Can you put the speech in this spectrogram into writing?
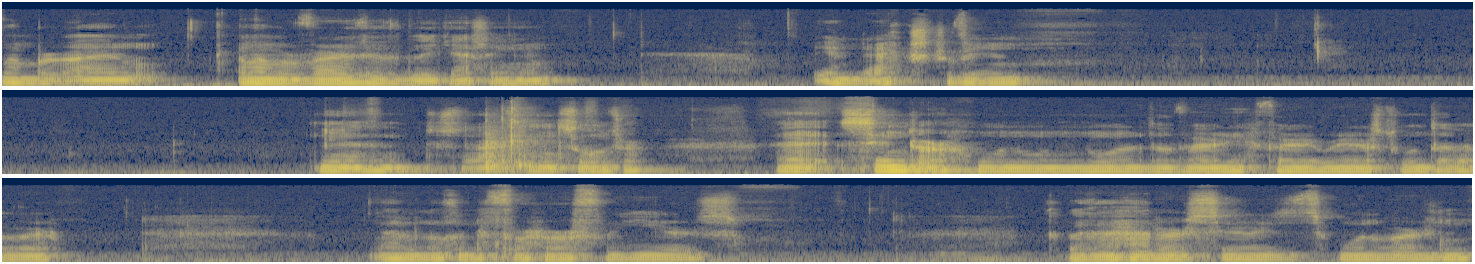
remember I, I remember very vividly getting him in Xtra-vision yeah just an Arcane Soldier uh, Cynder, one, one of the very, very rarest ones I've ever. I've been looking for her for years. Like I had her series one version.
